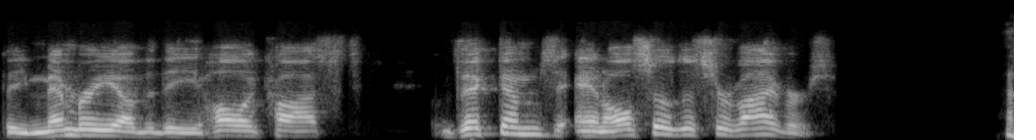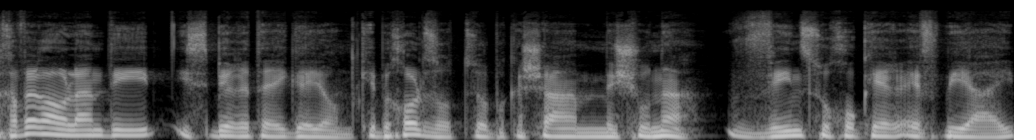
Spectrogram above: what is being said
the memory of the Holocaust victims and also the survivors. החבר ההולנדי הסביר את ההיגיון, כי בכל זאת זו בקשה משונה. וינס הוא חוקר FBI,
